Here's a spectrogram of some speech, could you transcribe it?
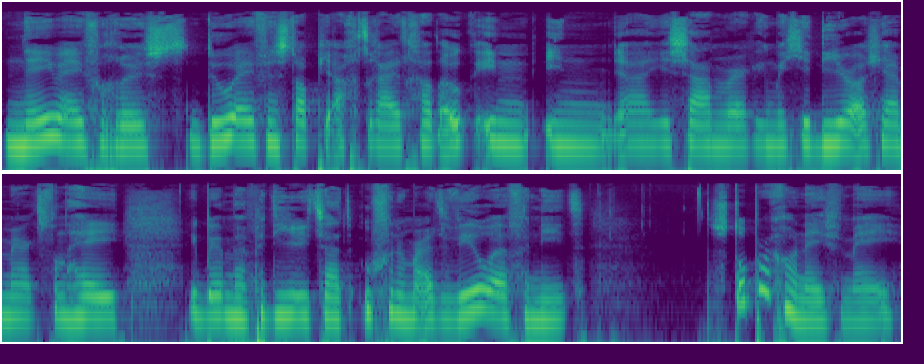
neem even rust. Doe even een stapje achteruit. Gaat ook in, in ja, je samenwerking met je dier. Als jij merkt van hé, hey, ik ben met mijn dier iets aan het oefenen, maar het wil even niet. Stop er gewoon even mee.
